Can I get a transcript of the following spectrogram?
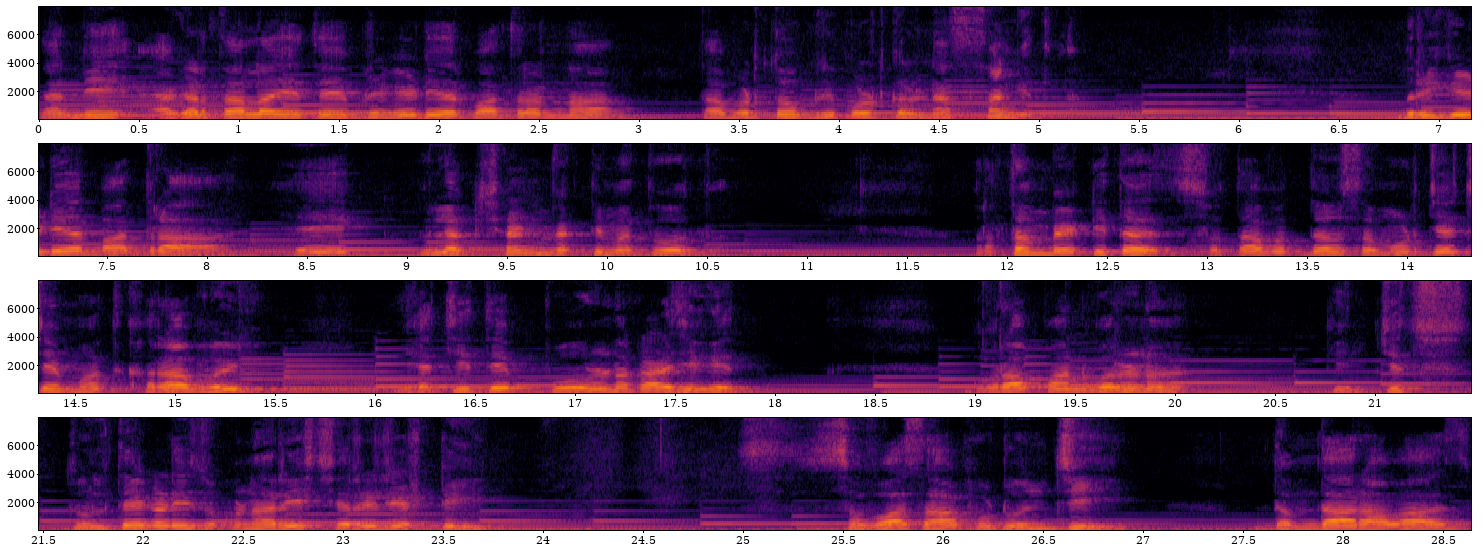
त्यांनी अगरताला येथे ब्रिगेडियर बात्रांना ताबडतोब रिपोर्ट करण्यास सांगितलं. ब्रिगेडियर बात्रा हे एक विलक्षण व्यक्तिमत्व होतं. प्रथम भेटीतच स्वतःबद्दल समोरच्याचे मत खराब होईल याची ते पूर्ण काळजी घेत. गोरापान वर्ण किंचित तुलतेकडे झुकणारी शरीरयष्टी सव्वा सहा फूट उंची दमदार आवाज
